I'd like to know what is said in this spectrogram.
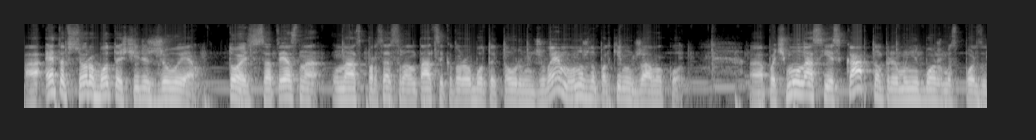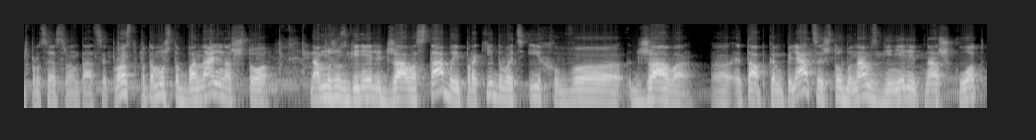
А, это все работает через JVM. То есть, соответственно, у нас процессор аннотации, который работает на уровне JVM, ему нужно подкинуть Java код. А, почему у нас есть CAP, например, мы не можем использовать процессор аннотации? Просто потому что банально, что нам нужно сгенерить Java стабы и прокидывать их в Java э, этап компиляции, чтобы нам сгенерить наш код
